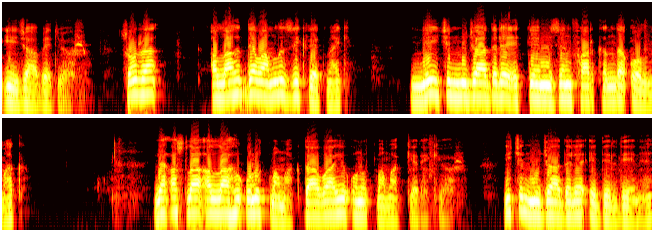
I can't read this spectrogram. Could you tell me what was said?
icap ediyor. Sonra Allah'ı devamlı zikretmek, ne için mücadele ettiğimizin farkında olmak ve asla Allah'ı unutmamak, davayı unutmamak gerekiyor. Niçin mücadele edildiğini,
